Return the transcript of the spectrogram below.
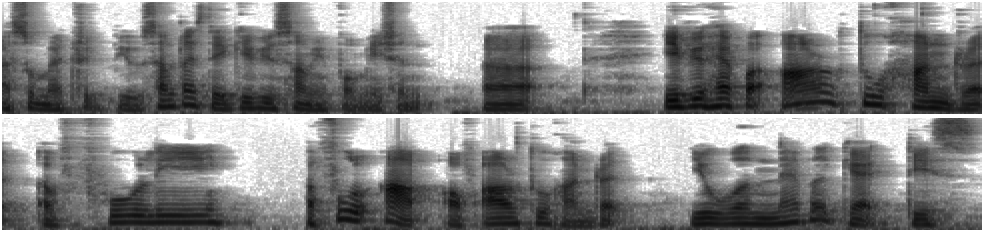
isometric view. Sometimes they give you some information. Uh, if you have a R200, a fully a full arc of R200, you will never get these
